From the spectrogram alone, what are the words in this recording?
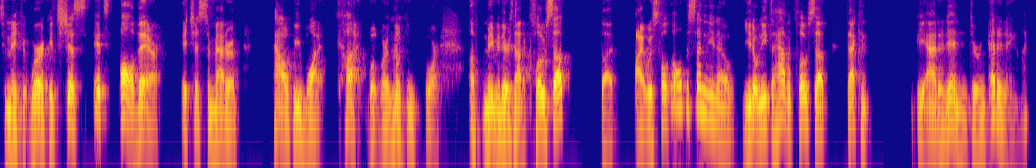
to make it work. It's just, it's all there. It's just a matter of how we want it cut, what we're mm-hmm. looking for. Uh, maybe there's not a close up, but I was told all of a sudden, you know, you don't need to have a close up. That can be added in during editing. I'm like,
